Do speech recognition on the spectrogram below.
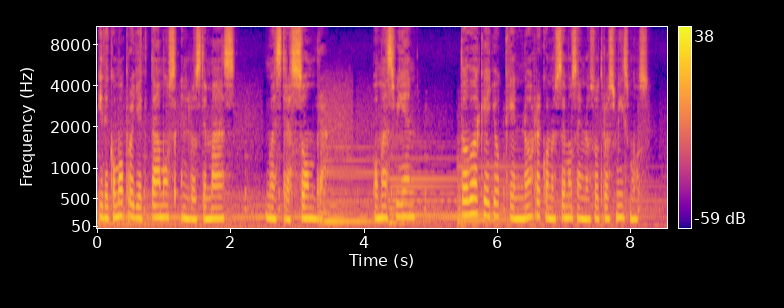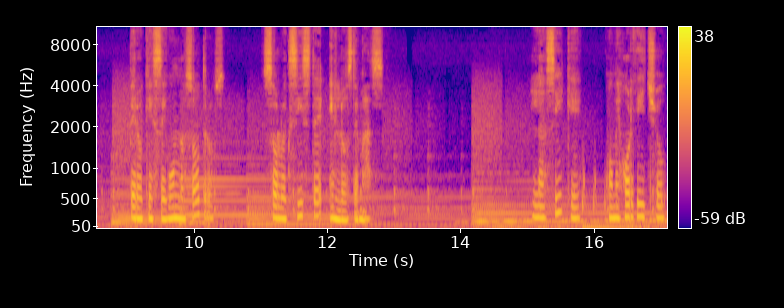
y de cómo proyectamos en los demás nuestra sombra, o más bien todo aquello que no reconocemos en nosotros mismos, pero que según nosotros solo existe en los demás. La psique, o mejor dicho,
